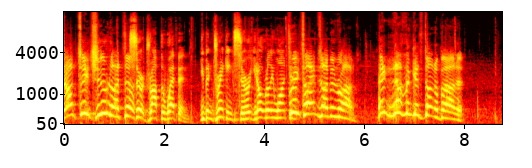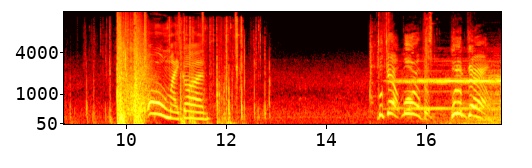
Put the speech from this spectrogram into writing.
I'll teach you not to. Sir, drop the weapon. You've been drinking, sir. You don't really want to. Three times I've been robbed. Ain't nothing gets done about it. Oh my god. Look out, more of them. Put them down.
